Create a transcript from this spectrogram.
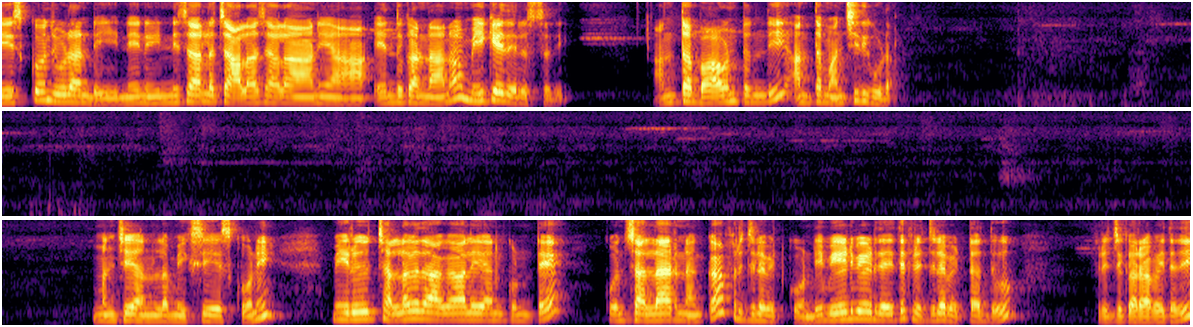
చేసుకొని చూడండి. నేను ఇన్నిసార్లు చాలా చాలా అని ఎందుకన్నానో మీకే తెలుస్తుంది. అంత బాగుంటుంది. అంత మంచిది కూడా. మంచిగా అందులో మిక్స్ చేసుకొని మీరు చల్లగా తాగాలి అనుకుంటే కొంచెం చల్లారినాక ఫ్రిడ్జ్లో పెట్టుకోండి. వేడి వేడిది అయితే ఫ్రిడ్జ్లో పెట్టద్దు. ఫ్రిడ్జ్ ఖరాబ్ అవుతుంది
